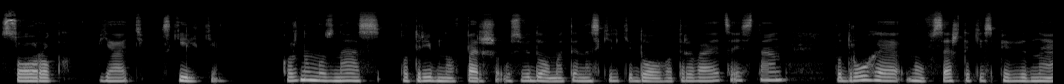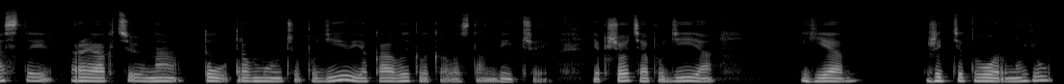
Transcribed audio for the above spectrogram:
40, 5, скільки? Кожному з нас потрібно вперше усвідомити, наскільки довго триває цей стан. По-друге, ну, все ж таки співвіднести реакцію на ту травмуючу подію, яка викликала стан відчаю. Якщо ця подія є життєтворною,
